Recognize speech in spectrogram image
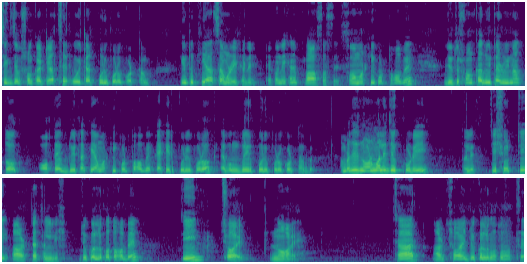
সিক্স যে সংখ্যাটি আছে, ওইটার পরিপূরক করতাম কিন্তু কি আছে আমার এখানে? এখন এখানে প্লাস আছে। সো আমার কি করতে হবে? যেহেতু সংখ্যা দুইটা ঋণাত্মক, অতএব দুইটাকে আমার কি করতে হবে? একের পরিপূরক এবং দুইয়ের পরিপূরক করতে হবে। আমরা যদি নর্মালি যোগ করি, তাহলে তেষট্টি আর তেতাল্লিশ যোগ করলে কত হবে? তিন, ছয়, নয়। চার আর ছয় যোগ করলে কত হচ্ছে?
